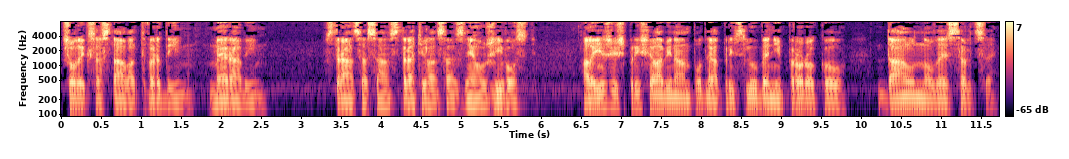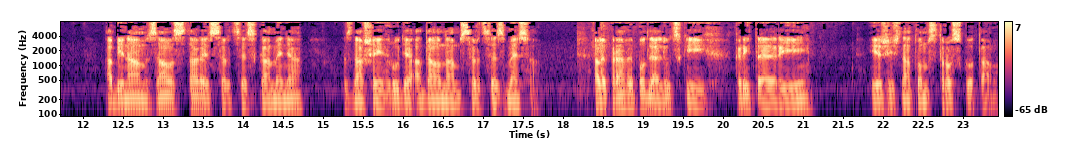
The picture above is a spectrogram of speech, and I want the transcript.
človek sa stáva tvrdým, meravým, stráca sa, stratila sa z neho živosť, ale Ježiš prišiel, aby nám podľa prislúbení prorokov dal nové srdce, aby nám vzal staré srdce z kameňa, z našej hrude a dal nám srdce z mesa. Ale práve podľa ľudských kritérií Ježiš na tom stroskotal.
